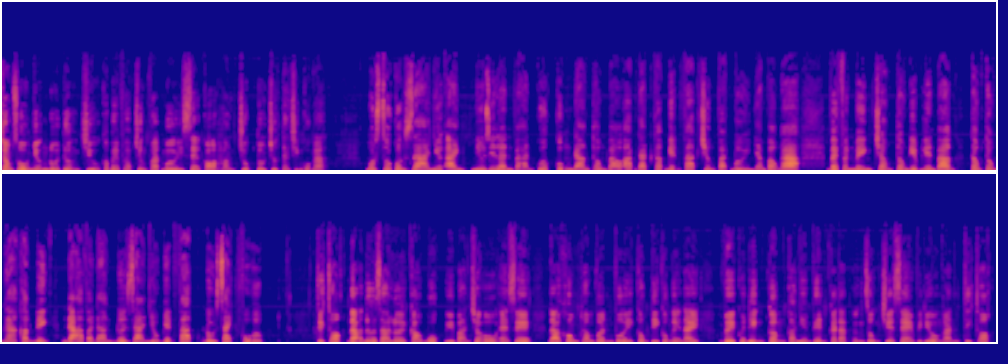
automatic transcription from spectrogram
Trong số những đối tượng chịu các biện pháp trừng phạt mới sẽ có hàng chục tổ chức tài chính của Nga. Một số quốc gia như Anh, New Zealand và Hàn Quốc cũng đang thông báo áp đặt các biện pháp trừng phạt mới nhằm vào Nga. Về phần mình, trong thông điệp liên bang, Tổng thống Nga khẳng định đã và đang đưa ra nhiều biện pháp đối sách phù hợp. TikTok đã đưa ra lời cáo buộc Ủy ban châu Âu EC đã không tham vấn với công ty công nghệ này về quyết định cấm các nhân viên cài đặt ứng dụng chia sẻ video ngắn TikTok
